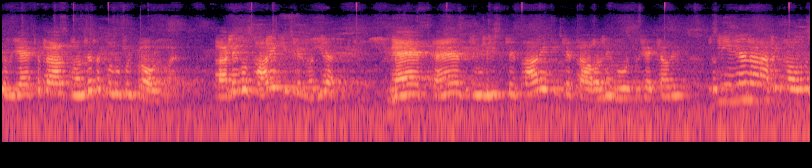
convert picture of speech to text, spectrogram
ਸਬਜੈਕਟ ਨਾਲ ਸੰਬੰਧਿਤ ਤੁਹਾਨੂੰ ਕੋਈ ਪ੍ਰੋਬਲਮ ਹੈ। ਸਾਡੇ ਕੋਲ ਸਾਰੇ ਟੀਚਰ ਵਧੀਆ ਨੇ ਮੈਥ ਸਾਇੰਸ ਇੰਗਲਿਸ਼ ਤੇ ਸਾਰੇ ਟੀਚਰ ਕਾਬਲ ਨੇ ਹੋਰ ਸਬਜੈਕਟਾਂ ਦੇ। ਤੁਸੀਂ ਇਹਨਾਂ ਨਾਲ ਆਪਣੀ ਪ੍ਰੋਬਲਮ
